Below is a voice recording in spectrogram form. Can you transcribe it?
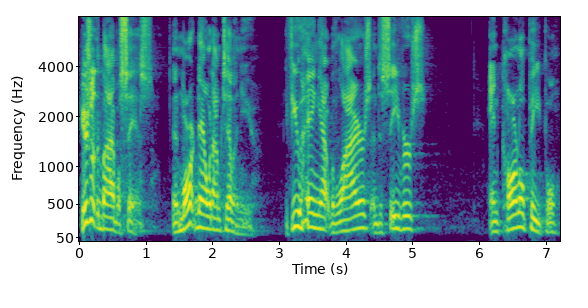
Here's what the Bible says, and mark down what I'm telling you. If you hang out with liars and deceivers and carnal people,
